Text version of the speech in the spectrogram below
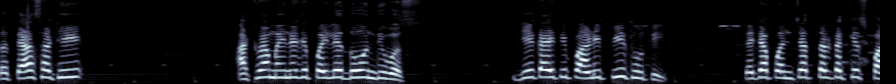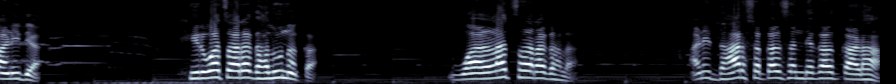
तर त्यासाठी आठव्या महिन्याचे पहिले दोन दिवस जे काही ती पाणी पित होती त्याच्या पंच्याहत्तर टक्केच पाणी द्या. हिरवा चारा घालू नका. वाळला चारा घाला आणि धार सकाळ संध्याकाळ काढा.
